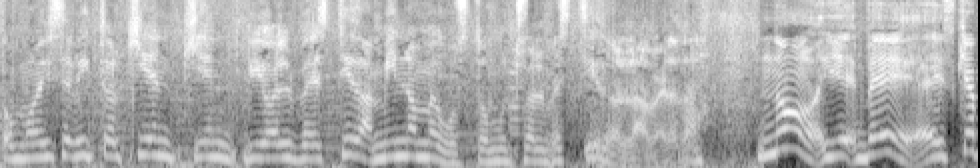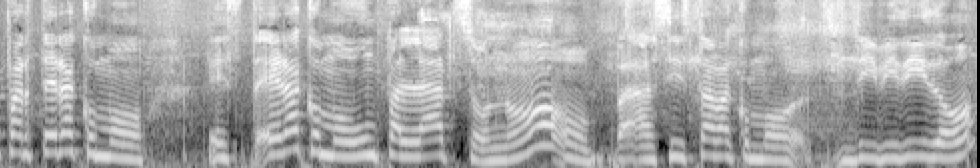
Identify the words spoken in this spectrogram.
Como dice Víctor, ¿quién, ¿quién vio el vestido? A mí no me gustó mucho el vestido, la verdad. No, y, ve, es que aparte era como, este, era como un palazzo, ¿no? O así estaba como dividido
